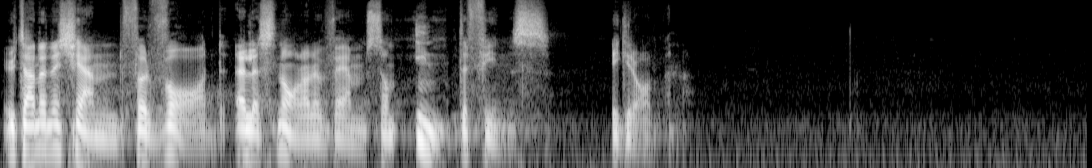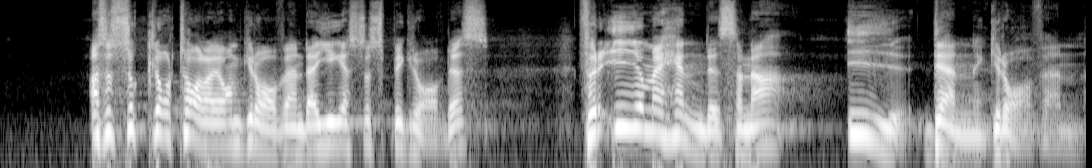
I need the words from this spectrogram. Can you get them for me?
utan den är känd för vad, eller snarare vem som inte finns i graven. Alltså såklart talar jag om graven där Jesus begravdes. För i och med händelserna i den graven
